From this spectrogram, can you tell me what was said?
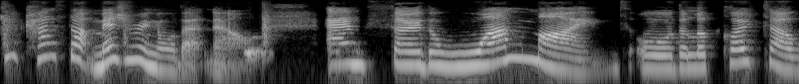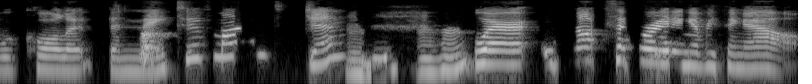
can kind of start measuring all that now. And so the one mind, or the Lakota will call it the native mind, Jen, mm-hmm, mm-hmm. where it's not separating everything out.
